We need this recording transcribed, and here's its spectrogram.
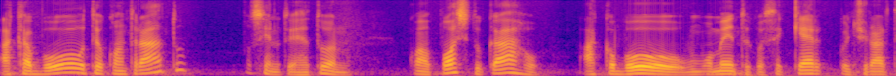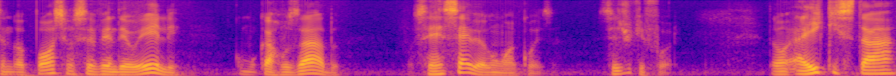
Acabou o teu contrato, você não tem retorno. Com a posse do carro, acabou o momento que você quer continuar tendo a posse, você vendeu ele como carro usado, você recebe alguma coisa, seja o que for. Então, é aí que está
